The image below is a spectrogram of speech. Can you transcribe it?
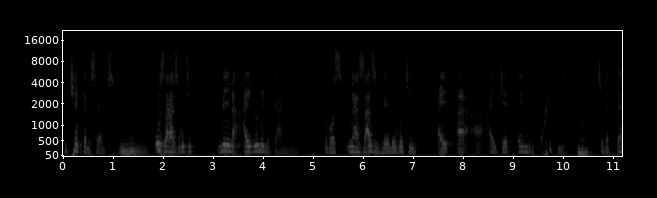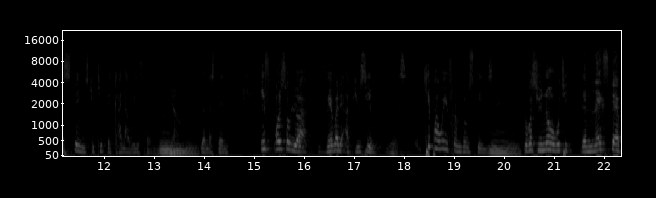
to check themselves. Mm. uzazi ukuthi mina i don't need a gun mina. Because ngiyazazi vele ukuthi I, I, I, get angry quickly. So the best thing is to keep the gun away from me. You understand? If also you are verbally abusive, yes keep away from those things, man. Because you know what the next step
